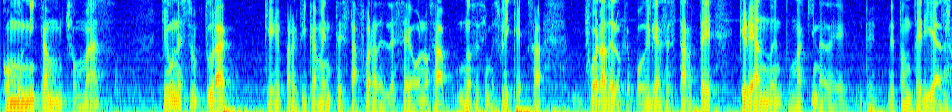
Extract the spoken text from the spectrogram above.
comunica mucho más que una estructura que prácticamente está fuera del deseo, ¿no? Sé si me explique, o sea, fuera de lo que podrías estarte creando en tu máquina de, tonterías.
